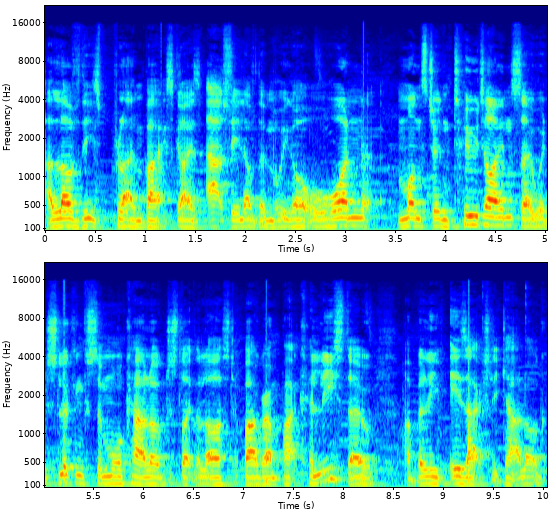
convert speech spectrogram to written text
I love these plat packs, guys. Absolutely love them. We got one monster and two times, so we're just looking for some more catalog, just like the last Battleground pack. Kalisto, I believe, is actually catalog.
